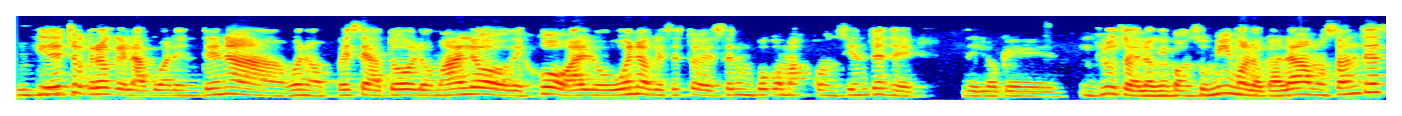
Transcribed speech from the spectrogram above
Y de hecho creo que la cuarentena, bueno, pese a todo lo malo, dejó algo bueno que es esto de ser un poco más conscientes de, de lo que, incluso de lo que consumimos, lo que hablábamos antes,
